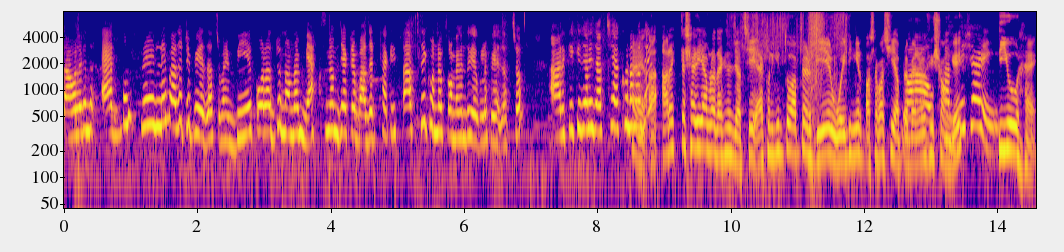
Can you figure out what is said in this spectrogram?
তাহলে কিন্তু একদম ফ্রেন্ডলি বাজেটে পেয়ে যাচ্ছ। মানে বিয়ে করার জন্য আমরা ম্যাক্সিমাম যে একটা বাজেট থাকি তার থেকে অনেক কমে কিন্তু এগুলো পেয়ে যাচ্ছ। আর কি কি জানি যাচ্ছে এখন হ্যাঁ, আমাদের? আরেকটা শাড়ি আমরা দেখাতে যাচ্ছি। এখন কিন্তু আপনার বিয়ের ওয়েডিং এর পাশাপাশি আপনার বেনারসির সঙ্গে পিওর হ্যাঁ।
